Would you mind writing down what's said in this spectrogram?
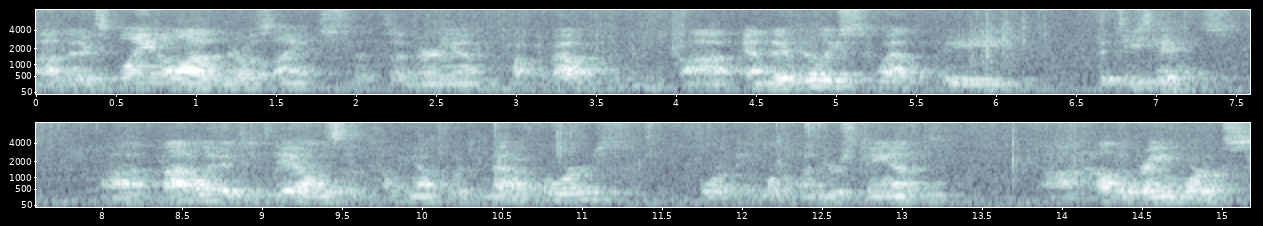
uh, that explain a lot of the neuroscience that uh, Marianne talked about. Uh, And they really sweat the, the details. Not only the details of coming up with metaphors for people to understand how the brain works,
